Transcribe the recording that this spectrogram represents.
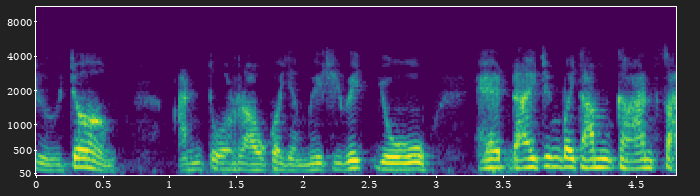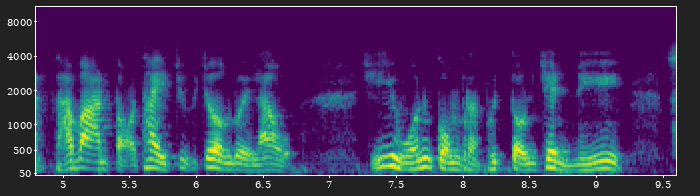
จือเจิ้งอันตัวเราก็ยังมีชีวิตอยู่ เหตุใดจึงไปทำการสัตย์สาบานต่อไท่จือเจิ้งด้วยเล่าชี้หวนกงประพฤติตนเช่นนี้ เส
